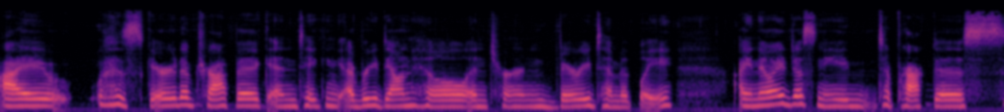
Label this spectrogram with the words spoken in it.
I was scared of traffic and taking every downhill and turn very timidly. I know I just need to practice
